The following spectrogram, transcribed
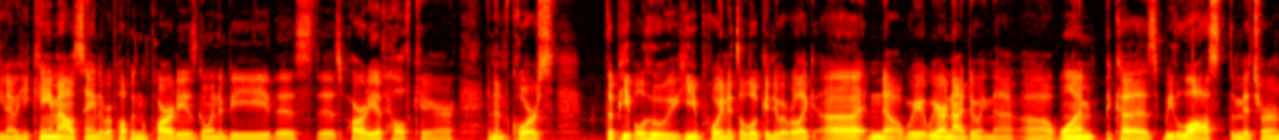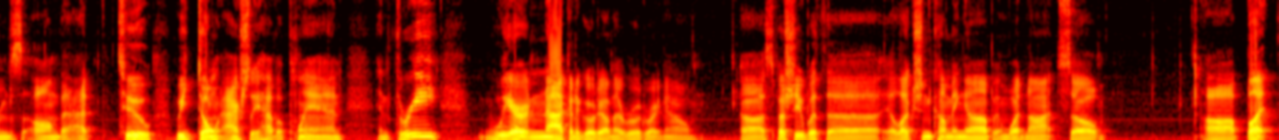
you know, he came out saying the Republican Party is going to be this this party of healthcare, and then of course the people who he pointed to look into it were like, uh, no, we, we are not doing that. Uh, one, because we lost the midterms on that. Two, we don't actually have a plan. And three, we are not going to go down that road right now, uh, especially with the election coming up and whatnot. So, uh, but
